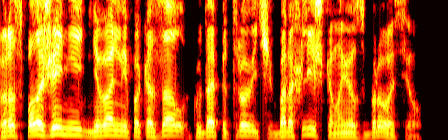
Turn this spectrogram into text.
В расположении дневальный показал, куда Петрович барахлишко мое сбросил.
